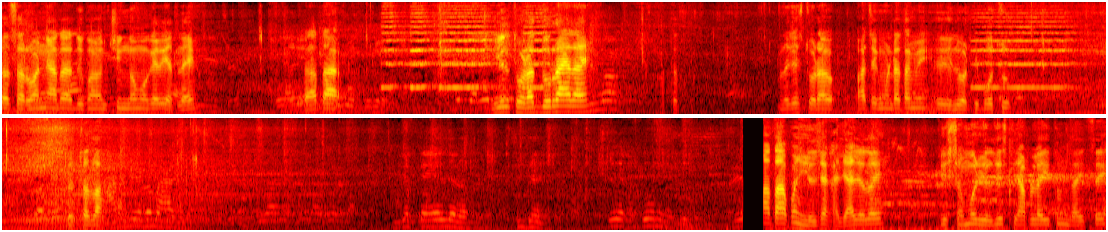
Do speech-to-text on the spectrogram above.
तर सर्वांनी आता दुकानात चिंगम वगैरे घेतलाय. तर आता हिल थोडा दूर राहिला आहे लगेच थोडा पाच एक मिनटात आम्ही हिलवरती पोहोचू. तर चला. आता आपण हिलच्या खाली आलेलो आहे. ती समोर हिल दिसते आपल्याला इथून जायचंय.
